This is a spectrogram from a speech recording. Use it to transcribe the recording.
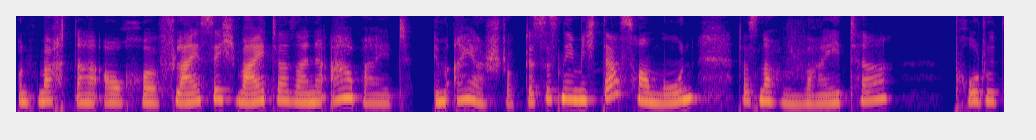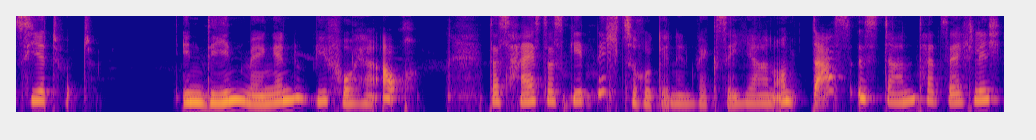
und macht da auch äh, fleißig weiter seine Arbeit im Eierstock. Das ist nämlich das Hormon, das noch weiter produziert wird. In den Mengen wie vorher auch. Das heißt, das geht nicht zurück in den Wechseljahren. Und das ist dann tatsächlich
